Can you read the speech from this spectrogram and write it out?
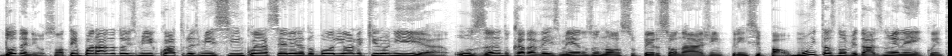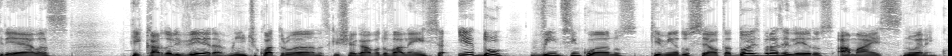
do Denilson. A temporada 2004-2005 é a cereja do bolo e olha que ironia, usando cada vez menos o nosso personagem principal. Muitas novidades no elenco, entre elas Ricardo Oliveira, 24 anos, que chegava do Valência, e Edu, 25 anos, que vinha do Celta, dois brasileiros a mais no elenco.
